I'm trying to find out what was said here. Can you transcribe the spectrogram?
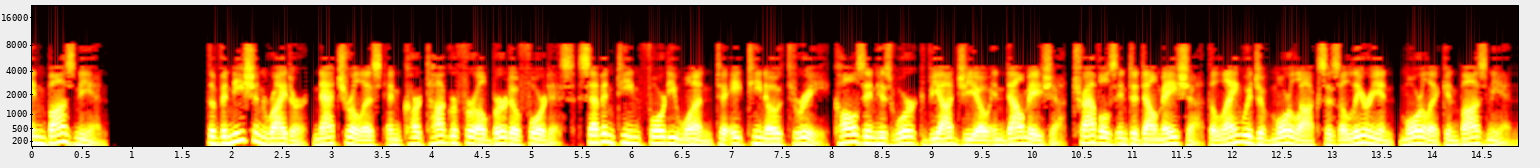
in Bosnian. The Venetian writer, naturalist and cartographer Alberto Fortis (1741–1803) calls in his work Viaggio in Dalmatia, Travels into Dalmatia, the language of Morlachs as Illyrian, Morlach, and Bosnian.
